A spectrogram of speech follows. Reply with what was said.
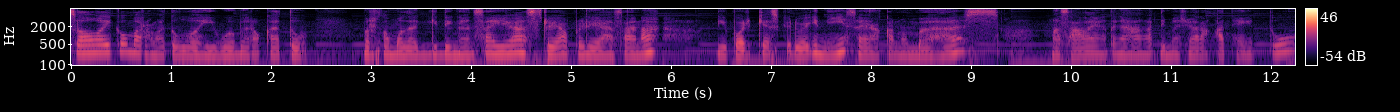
Assalamualaikum warahmatullahi wabarakatuh Bertemu lagi dengan saya Sri Aprilia Hasanah Di podcast kedua ini saya akan membahas Masalah yang tengah hangat di masyarakat yaitu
